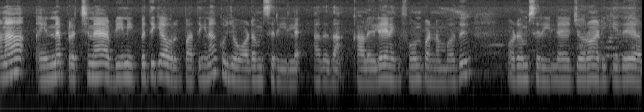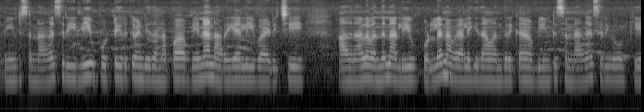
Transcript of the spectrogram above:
ஆனால் என்ன பிரச்சனை அப்படின்னு இப்போதைக்கு அவருக்கு பார்த்தீங்கன்னா கொஞ்சம் உடம்பு சரியில்லை. அதுதான். காலையில் எனக்கு ஃபோன் பண்ணும்போது உடம்பு சரியில்லை ஜுரம் அடிக்குது அப்படின்ட்டு சொன்னாங்க. சரி லீவ் போட்டு இருக்க வேண்டியதானப்பா அப்படின்னா நிறையா லீவ் ஆகிடுச்சு அதனால் வந்து நான் லீவ் போடல. நான் வேலைக்கு தான் வந்திருக்கேன் அப்படின்ட்டு சொன்னாங்க. சரி ஓகே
